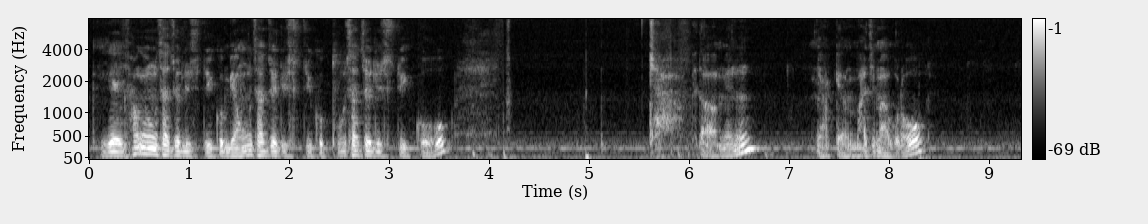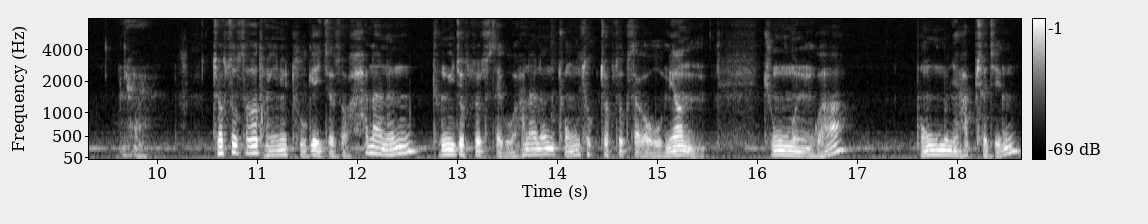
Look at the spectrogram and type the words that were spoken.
그게 형용사절일 수도 있고 명사절일 수도 있고 부사절일 수도 있고 자, 그 다음에는 약간 마지막으로 네. 접속사가 당연히 두 개 있어서 하나는 등위 접속사고 하나는 종속 접속사가 오면 중문과 복문이 합쳐진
